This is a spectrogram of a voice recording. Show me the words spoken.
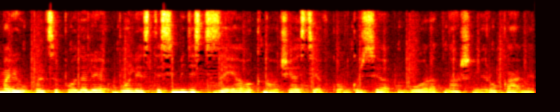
Мариупольцы подали более 170 заявок на участие в конкурсе «Город нашими руками».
